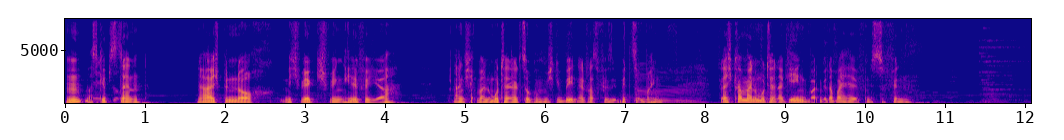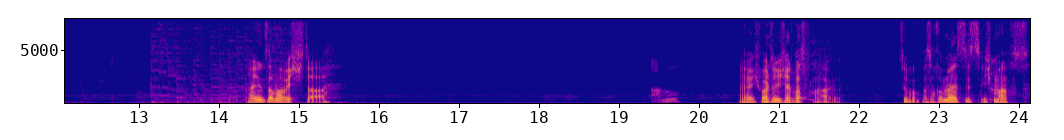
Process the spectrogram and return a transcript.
Hm, was gibt's denn? Ja, ich bin doch nicht wirklich wegen Hilfe hier. Eigentlich hat meine Mutter in der Zukunft mich gebeten, etwas für sie mitzubringen. Vielleicht kann meine Mutter in der Gegenwart mir dabei helfen, es zu finden. Einsamer Wächter. Ja, ich wollte dich etwas fragen. Super, was auch immer es ist, ich mach's.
